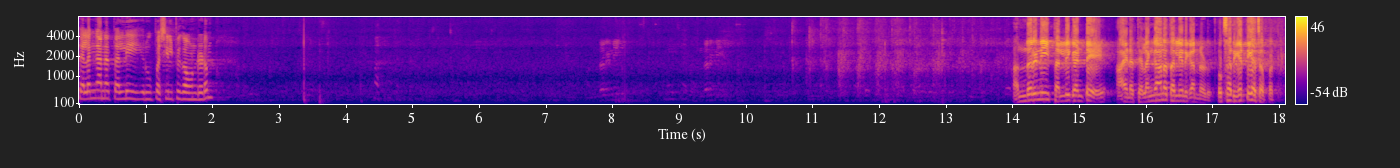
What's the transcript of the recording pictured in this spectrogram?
తెలంగాణ తల్లి రూపశిల్పిగా ఉండడం. అందరినీ తల్లి కంటే ఆయన తెలంగాణ తల్లిని కన్నాడు. ఒకసారి గట్టిగా చెప్పండి.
